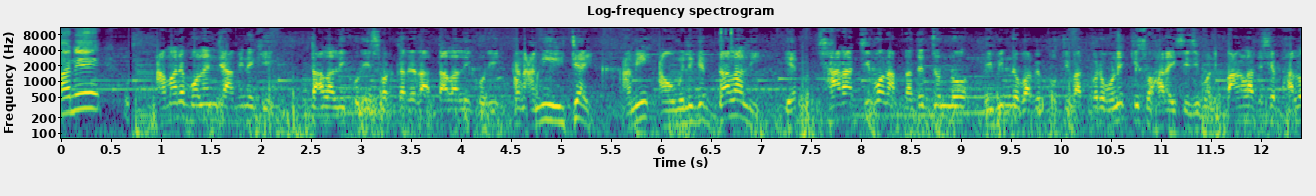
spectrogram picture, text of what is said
মানে আমারে বলেন যে আমি নাকি দালালি করি সরকারের দালালি করি। কারণ আমি এইটাই আমি আওয়ামী লীগের দালালি। সারা জীবন আপনাদের জন্য বিভিন্নভাবে প্রতিবাদ করে অনেক কিছু হারাইছি জীবনে। বাংলাদেশে ভালো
